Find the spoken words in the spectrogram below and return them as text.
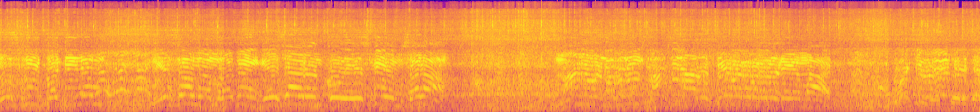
எஸ்பி பட்டினம் எசாமம் ரவி எஸ்ஆர்என் கோ எஸ்பிஎம் சலாம் மாணவ நகரி காசிநாத தேவர்களுடைய மார் ஒட்டி விளையாட்டு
